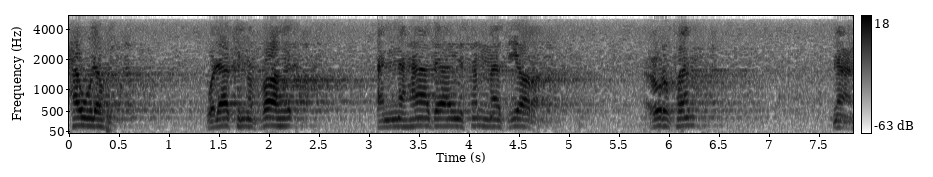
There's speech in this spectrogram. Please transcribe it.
حوله. ولكن الظاهر أن هذا يسمى زيارة عرفا. نعم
